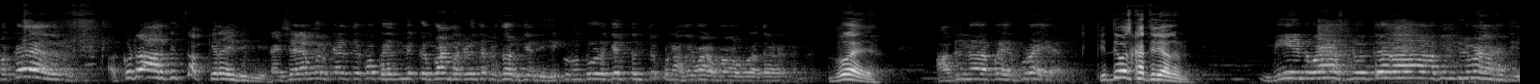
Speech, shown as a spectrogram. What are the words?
पकड. कुठं आरती चपकी राहिली की कशाला मुलं काय ते कोपऱ्यात मी बांधाकडे चालू केले इकडून तोड केलं तर तिकडून असं वा वा वा दगड खाणं. होय अजून भरपूर आहे किती दिवस खातील अजून मी असलो तर अजून दीड महिना खाते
